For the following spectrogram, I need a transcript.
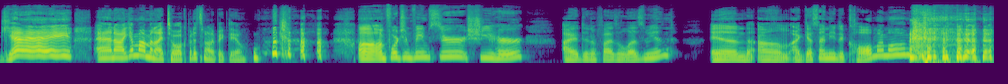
gay. And uh, your mom and I talk, but it's not a big deal. Uh, I'm Fortune Feimster, she, her. I identify as a lesbian. And um, I guess I need to call my mom.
